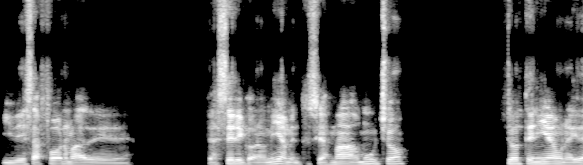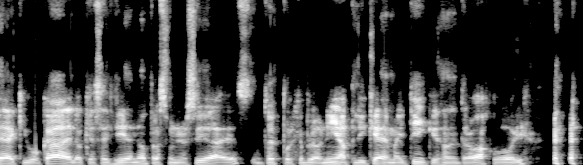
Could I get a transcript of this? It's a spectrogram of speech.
y de esa forma de, de hacer economía me entusiasmaba mucho. Yo tenía una idea equivocada de lo que se hacía en otras universidades. Entonces, por ejemplo, ni apliqué a MIT, que es donde trabajo hoy,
